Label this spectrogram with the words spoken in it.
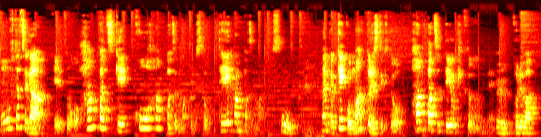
もう2つが、えっ、と、反発系、高反発のマットレスと低反発のマットレス。なんか結構マットレスって聞くと、反発ってよく聞くと思うんで、うん。これは、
